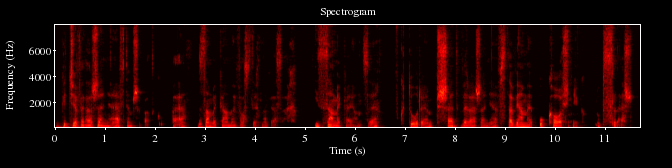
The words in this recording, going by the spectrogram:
gdzie wyrażenie, w tym przypadku P, zamykamy w ostrych nawiasach, i zamykający, w którym przed wyrażeniem wstawiamy ukośnik lub slash.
